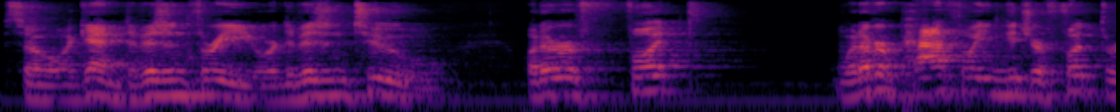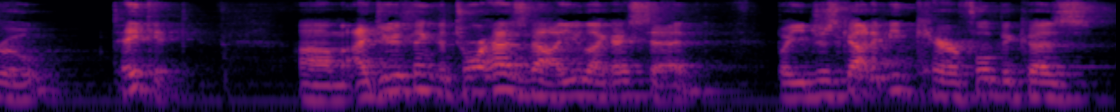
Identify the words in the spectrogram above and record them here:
So again, Division Three or Division Two, whatever foot whatever pathway you can get your foot through, take it. Um, I do think the tour has value, like I said, but you just got to be careful because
